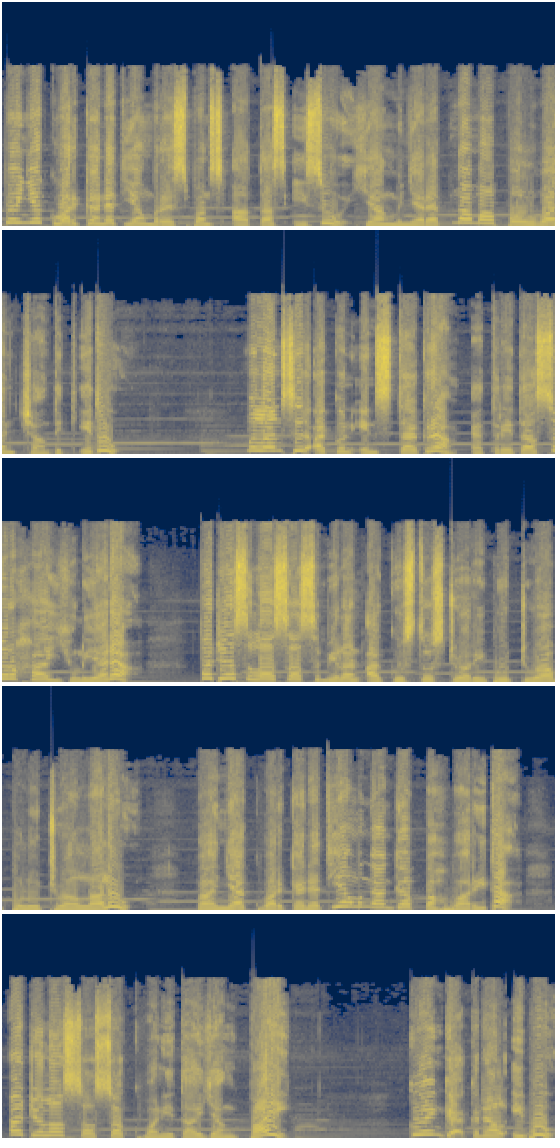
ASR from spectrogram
Banyak warganet yang merespons atas isu yang menyeret nama Polwan cantik itu. Melansir akun Instagram @rita Sorha Juliana, pada Selasa 9 Agustus 2022 lalu, banyak warganet yang menganggap bahwa Rita adalah sosok wanita yang baik. Gue nggak kenal ibu,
